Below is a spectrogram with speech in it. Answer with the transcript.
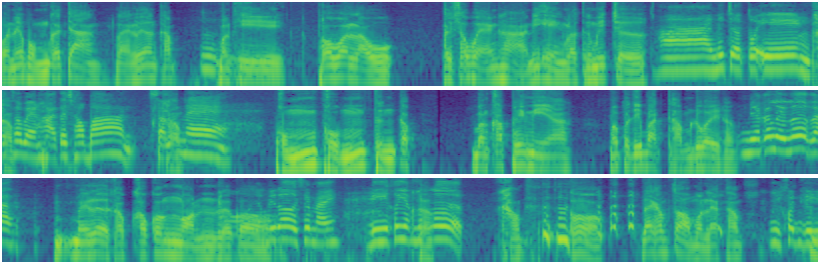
วันนี้ผมก็จ้างหลายเรื่องครับ อืม บางที เพราะว่าเราไปแสวงหานี่เองเราถึงไม่เจอ ใช่ไม่เจอตัวเองครับไปแสวงหาแต่ชาวบ้านสารครับ แหน่ ผมผมถึงกับบังคับให้เมียมาปฏิบัติธรรมด้วยครับ เมียก็เลยเลิกอะไม่เลิกครับเขาก็งอนแล้วก็ ยังไม่เลิกใช่ไหม ดีเขายังไม่ครับ เลิก ครับ ก็ได้คำตอบหมดแล้วครับมีคนดี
